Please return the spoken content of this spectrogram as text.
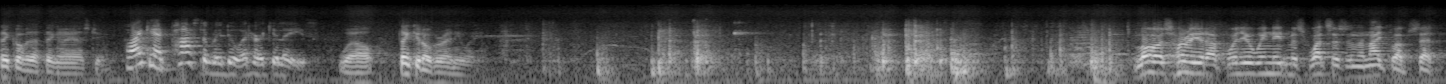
think over that thing I asked you. Oh, I can't possibly do it, Hercules. Well, think it over anyway. Lois, hurry it up, will you? We need Miss Whatsis in the nightclub set.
